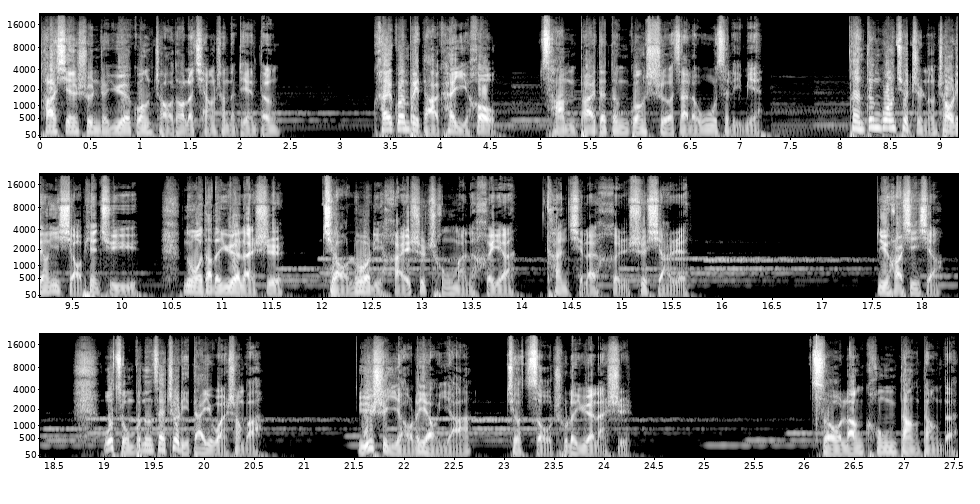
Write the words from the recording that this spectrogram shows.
他先顺着月光找到了墙上的电灯，开关被打开以后，惨白的灯光射在了屋子里面，但灯光却只能照亮一小片区域。偌大的阅览室角落里还是充满了黑暗，看起来很是吓人。女孩心想：“我总不能在这里待一晚上吧？”于是咬了咬牙，就走出了阅览室。走廊空荡荡的，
